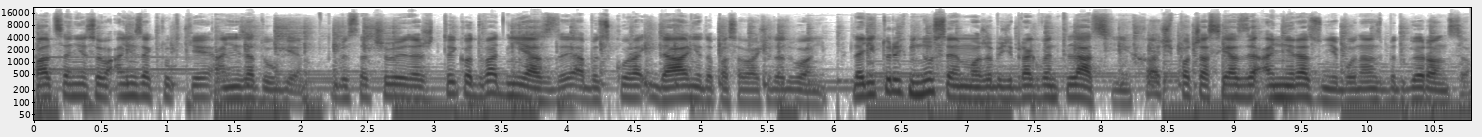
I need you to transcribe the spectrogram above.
Palce nie są ani za krótkie, ani za długie. Wystarczyły też tylko dwa dni jazdy, aby skóra idealnie dopasowała się do dłoni. Dla niektórych minusem może być brak wentylacji, choć podczas jazdy ani razu nie było nam zbyt gorąco.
